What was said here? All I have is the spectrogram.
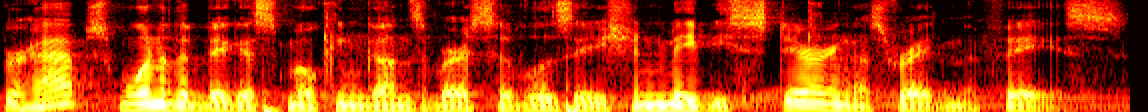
Perhaps one of the biggest smoking guns of our civilization may be staring us right in the face,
